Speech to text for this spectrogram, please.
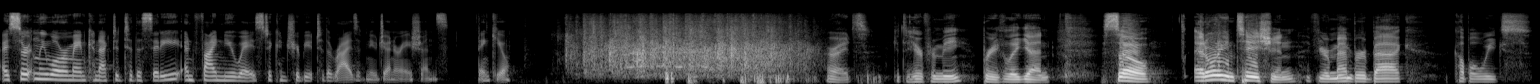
I certainly will remain connected to the city and find new ways to contribute to the rise of new generations. Thank you. All right, get to hear from me briefly again. So, at orientation, if you remember back a couple weeks,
